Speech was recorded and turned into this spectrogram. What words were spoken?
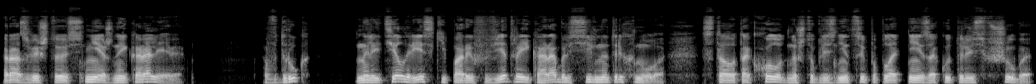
разве что снежной королеве. Вдруг Налетел резкий порыв ветра, и корабль сильно тряхнуло. Стало так холодно, что близнецы поплотнее закутались в шубы.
